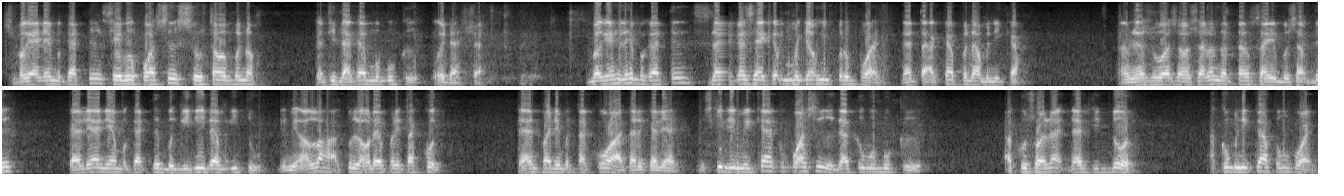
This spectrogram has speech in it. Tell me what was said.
Sebagai yang berkata, saya berpuasa seluruh tahun penuh dan tidak akan membuka. Oh, dahsyat. Sebagai lain berkata, sedangkan saya akan menjauhi perempuan dan tak akan pernah menikah. Nabi Rasulullah SAW datang saya bersabda, kalian yang berkata begini dan begitu. Demi Allah, akulah orang yang paling takut dan paling bertakwa antara kalian. Meski demikian, aku puasa dan aku berbuka. Aku solat dan tidur. Aku menikah perempuan.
